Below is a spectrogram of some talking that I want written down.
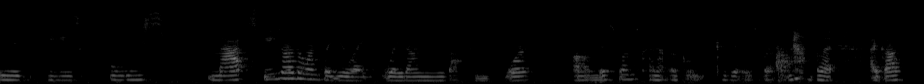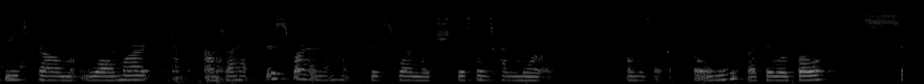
is these fleece mats. These are the ones that you like lay down on your bathroom floor. Um, this one's kind of ugly because it is brown, but I got these from Walmart. Um, so I have this one and I have this one, which this one's kind of more like, almost like a foamy, but they were both $6.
